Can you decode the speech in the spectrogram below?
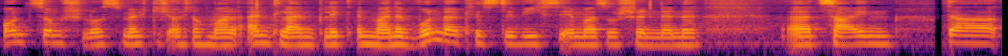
Und zum Schluss möchte ich euch nochmal einen kleinen Blick in meine Wunderkiste, wie ich sie immer so schön nenne, äh, zeigen. Da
